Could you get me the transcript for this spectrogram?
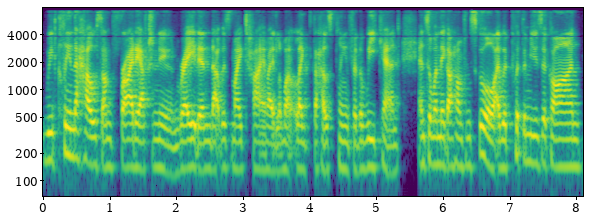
we'd clean the house on Friday afternoon, right? And that was my time. I'd want like the house clean for the weekend. And so when they got home from school, I would put the music on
